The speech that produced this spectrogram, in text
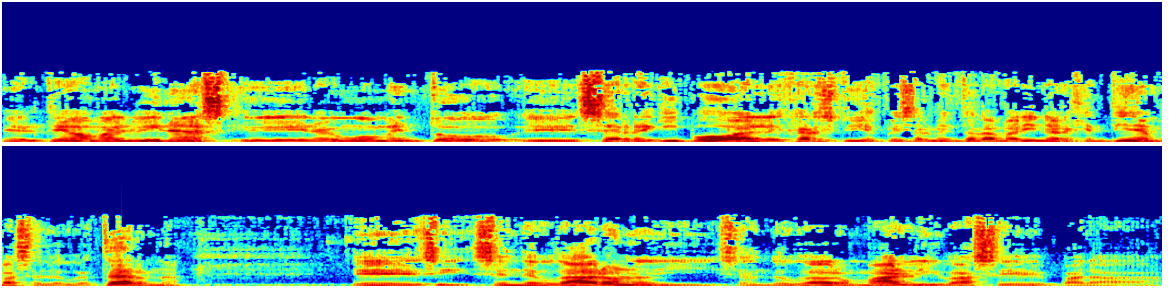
El tema Malvinas eh, en algún momento eh, se reequipó al ejército y especialmente a la Marina Argentina en base a deuda externa. Eh, sí, se endeudaron y se endeudaron mal y base para,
